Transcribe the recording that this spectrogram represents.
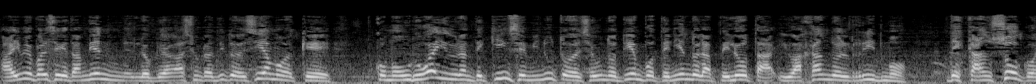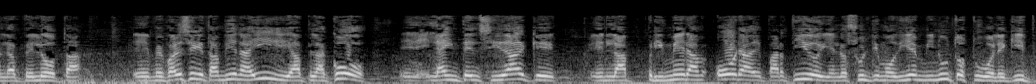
ahí me parece que también lo que hace un ratito decíamos es que como Uruguay durante 15 minutos del segundo tiempo teniendo la pelota y bajando el ritmo descansó con la pelota, eh, me parece que también ahí aplacó eh, la intensidad que en la primera hora de partido y en los últimos 10 minutos tuvo el equipo.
